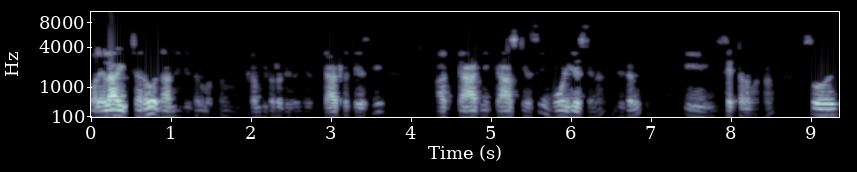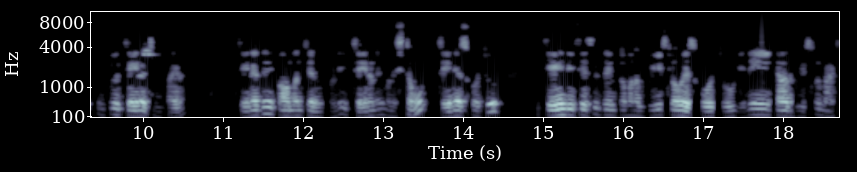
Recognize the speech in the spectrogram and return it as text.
వాళ్ళు ఎలా ఇచ్చారో దాన్ని డిజైన్ మొత్తం కంప్యూటర్లో డిజైన్ చేసి క్యాట్లో చేసి క్యాట్ని క్యాస్ట్ చేసి మోల్డ్ చేసిన డిజైన్ ఈ సెట్ అనమాట సో సింపుల్ చైన్ వచ్చింది పైన. చైన్ అయితే కామన్ చైన్ అనుకోండి. చైన్ అనేది మన ఇష్టము. చైన్ వేసుకోవచ్చు. చైన్ తీసేసి దీంట్లో మనం బీట్స్లో వేసుకోవచ్చు. ఎనీ కలర్ బీట్స్లో మ్యాచ్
